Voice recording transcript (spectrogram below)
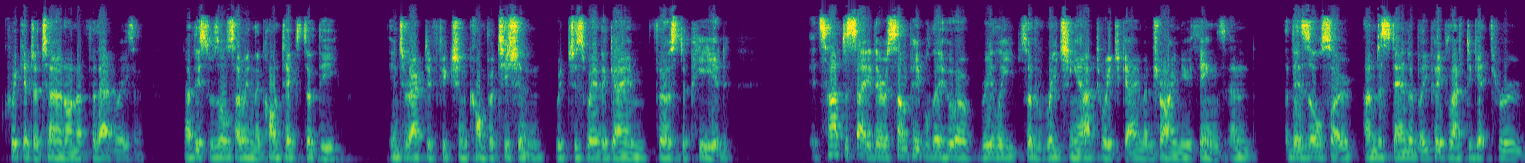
quicker to turn on it for that reason. Now, this was also in the context of the interactive fiction competition, which is where the game first appeared. It's hard to say. There are some people there who are really sort of reaching out to each game and trying new things, and there's also, understandably, people have to get through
